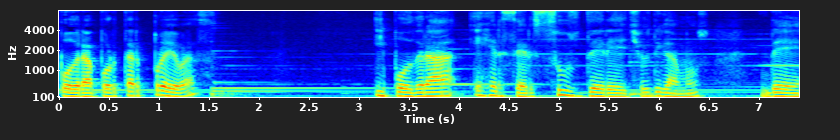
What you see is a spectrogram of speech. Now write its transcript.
podrá aportar pruebas y podrá ejercer sus derechos, digamos, de,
